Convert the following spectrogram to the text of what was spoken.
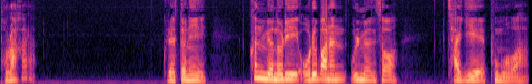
돌아가라. 그랬더니 큰 며느리 오르바는 울면서 자기의 부모와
